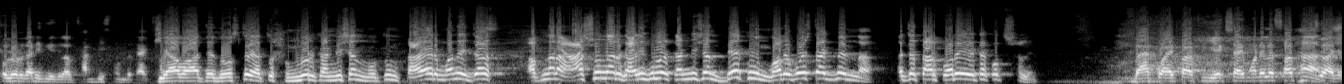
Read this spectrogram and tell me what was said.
ষোলোর গাড়ি দিয়ে দিলাম ছাব্বিশ পর্যন্ত ট্যাক্স কিয়া বাত দোস্ত এত সুন্দর কন্ডিশন নতুন টায়ার মানে জাস্ট আপনারা আসুন আর গাড়িগুলোর কন্ডিশন দেখুন ঘরে বসে থাকবেন না। আচ্ছা তারপরে এটা কত সালে ব্যাক ওয়াইপার ভিএক্সআই মডেলের সব কিছু আছে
